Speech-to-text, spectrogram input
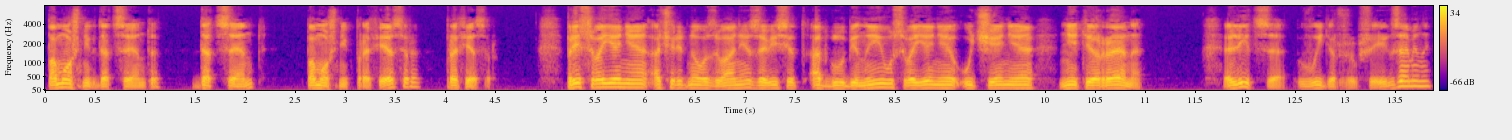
помощник доцента, доцент, помощник профессора, профессор. Присвоение очередного звания зависит от глубины усвоения учения Нитерена. Лица, выдержавшие экзамены,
